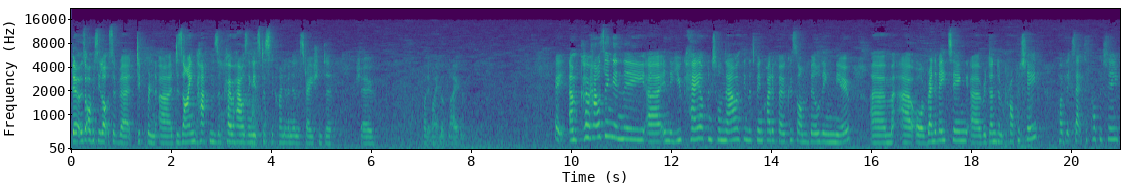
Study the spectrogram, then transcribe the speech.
there's obviously lots of uh, different uh, design patterns of co-housing. It's just a kind of an illustration to show what it might look like. Okay, um, co-housing in the uh, in the UK up until now, I think there's been quite a focus on building new um, uh, or renovating uh, redundant property, public sector property.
